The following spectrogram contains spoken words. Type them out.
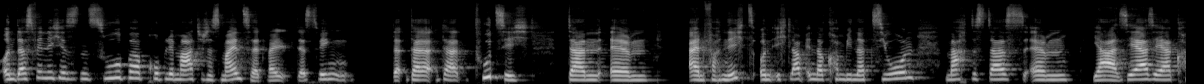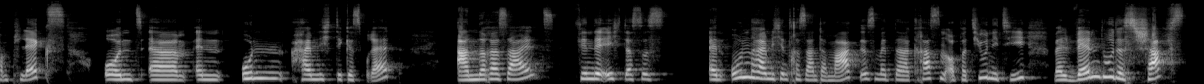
Und das finde ich ist ein super problematisches Mindset, weil deswegen, da, da, da tut sich dann ähm, einfach nichts. Und ich glaube, in der Kombination macht es das ähm, ja sehr, sehr komplex und ähm, ein unheimlich dickes Brett. Andererseits finde ich, dass es ein unheimlich interessanter Markt ist mit einer krassen Opportunity, weil wenn du das schaffst,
